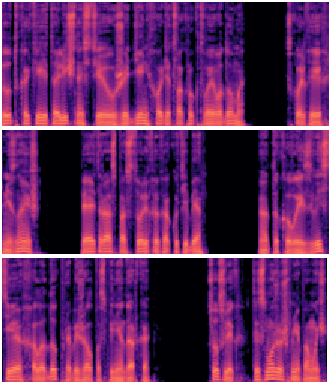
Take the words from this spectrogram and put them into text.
«тут какие-то личности уже день ходят вокруг твоего дома. Сколько их, не знаешь? Пять раз по столько, как у тебя». От такого известия холодок пробежал по спине Дарка. «Суслик, ты сможешь мне помочь?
